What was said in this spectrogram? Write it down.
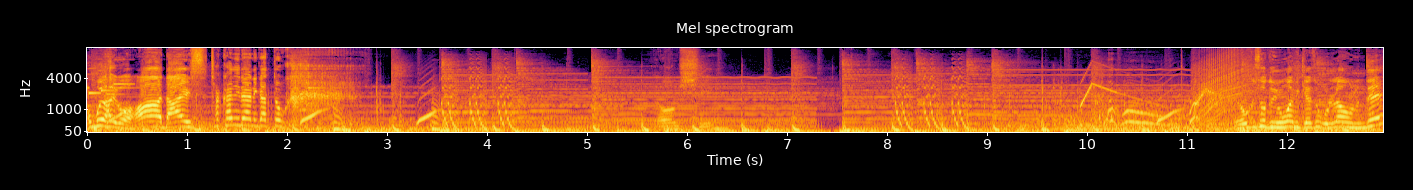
어 뭐야 이거? 아 nice. 착한 일 하니까 또. 역시. 여기서도 용암이 계속 올라오는데?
